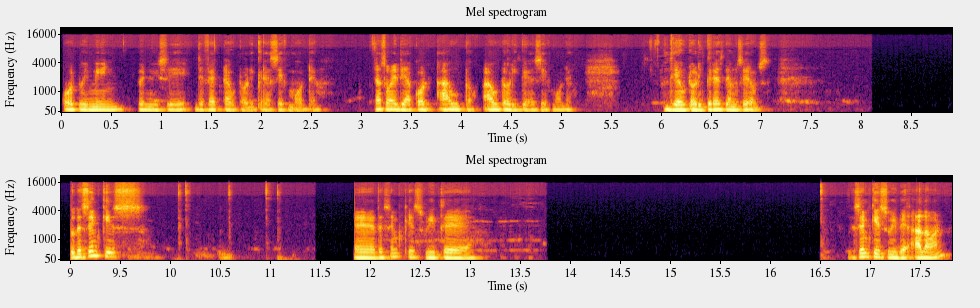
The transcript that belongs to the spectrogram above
what we mean when we say the vector autoregressive model. That's why they are called auto, autoregressive model. They autoregress themselves. So the same case, uh, the same case with the the same case with the other one,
